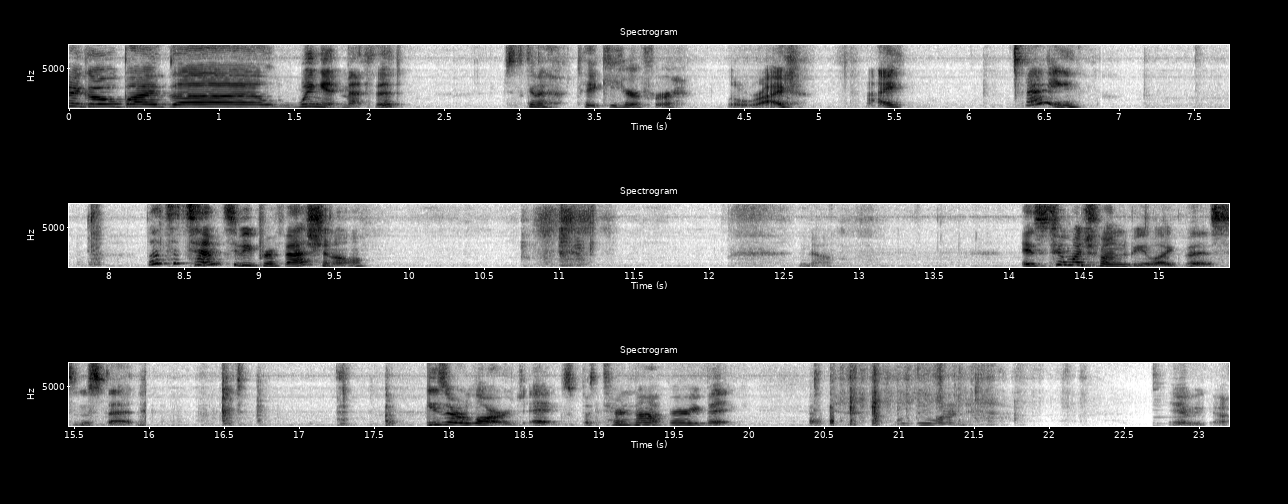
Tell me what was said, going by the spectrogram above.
to go by the wing it method. Just to take you here for a little ride. Hi. Hey. Let's attempt to be professional. No. It's too much fun to be like this instead. These are large eggs, but they're not very big. We'll do one and a half. There we go.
